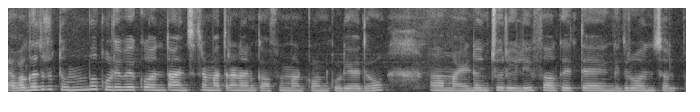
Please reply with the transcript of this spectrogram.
ಯಾವಾಗಾದರೂ ತುಂಬ ಕುಡಿಬೇಕು ಅಂತ ಅನಿಸಿದ್ರೆ ಮಾತ್ರ ನಾನು ಕಾಫಿ ಮಾಡ್ಕೊಂಡು ಕುಡಿಯೋದು. ಮೈಂಡ್ ಒಂಚೂರು ರಿಲೀಫ್ ಆಗುತ್ತೆ. ಹೆಂಗಿದ್ರು ಒಂದು ಸ್ವಲ್ಪ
